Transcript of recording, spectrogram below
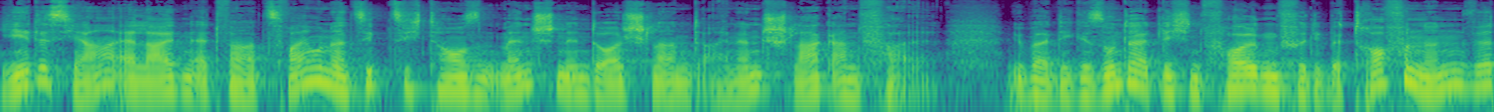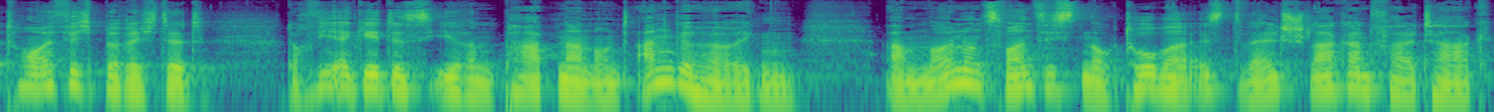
Jedes Jahr erleiden etwa 270.000 Menschen in Deutschland einen Schlaganfall. Über die gesundheitlichen Folgen für die Betroffenen wird häufig berichtet. Doch wie ergeht es ihren Partnern und Angehörigen? Am 29. Oktober ist Weltschlaganfalltag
